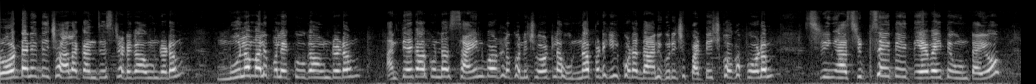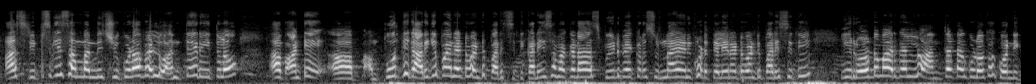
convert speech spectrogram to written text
రోడ్ అనేది చాలా కంజెస్టెడ్గా ఉండడం మూలమలుపులు ఎక్కువగా ఉండడం అంతేకాకుండా సైన్ బోర్డులు కొన్ని చోట్ల ఉన్నప్పటికీ కూడా దాని గురించి పట్టించుకోకపోవడం స్ట్రింగ్ ఆ స్ట్రిప్స్ అయితే ఏవైతే ఉంటాయో ఆ స్ట్రిప్స్కి సంబంధించి కూడా వాళ్ళు అంతే రీతిలో అంటే పూర్తిగా అరిగిపోయినటువంటి పరిస్థితి. కనీసం అక్కడ స్పీడ్ బ్రేకర్స్ ఉన్నాయని కూడా తెలియనటువంటి పరిస్థితి. ఈ రోడ్డు మార్గాల్లో అంతటా కూడా ఒక కొన్ని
